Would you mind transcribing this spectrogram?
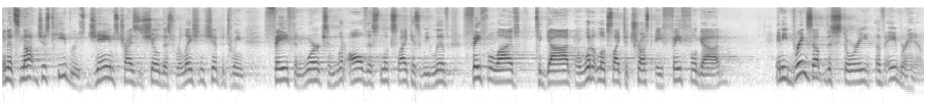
And it's not just Hebrews. James tries to show this relationship between faith and works and what all this looks like as we live faithful lives to God and what it looks like to trust a faithful God. And he brings up the story of Abraham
